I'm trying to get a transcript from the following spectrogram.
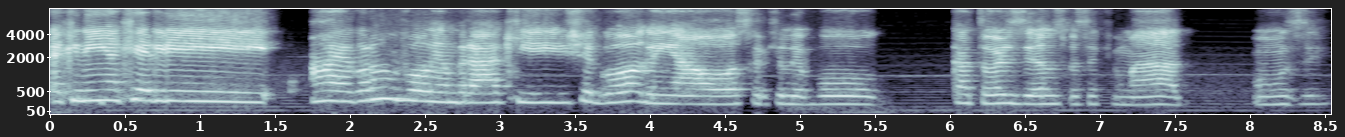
É que nem aquele. Ai, agora eu não vou lembrar que chegou a ganhar Oscar, que levou 14 anos pra ser filmado. 11.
